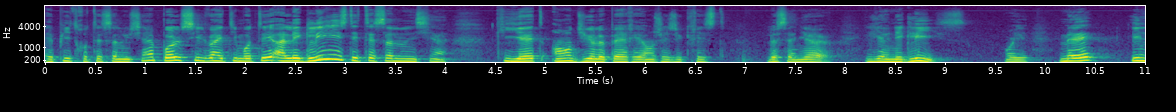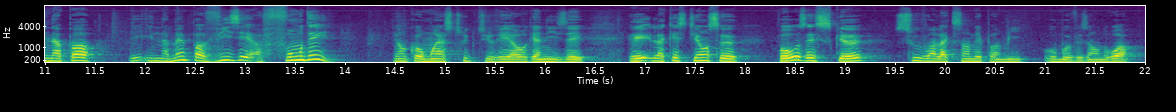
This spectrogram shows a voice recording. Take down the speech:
épître aux Thessaloniciens, Paul, Sylvain et Timothée à l'église des Thessaloniciens, qui est en Dieu le Père et en Jésus-Christ le Seigneur. Il y a une église, voyez. Mais il n'a pas, il n'a même pas visé à fonder, et encore moins à structurer, à organiser. Et la question se pose, est-ce que souvent l'accent n'est pas mis au mauvais endroit?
